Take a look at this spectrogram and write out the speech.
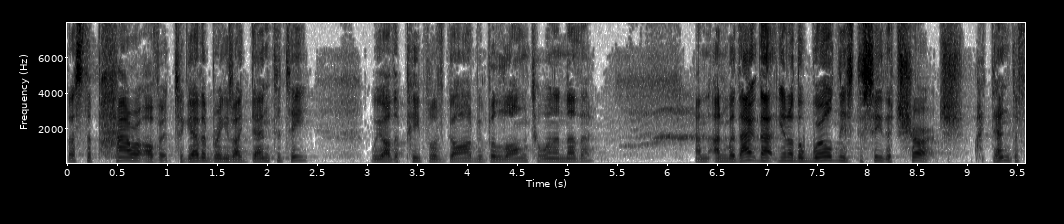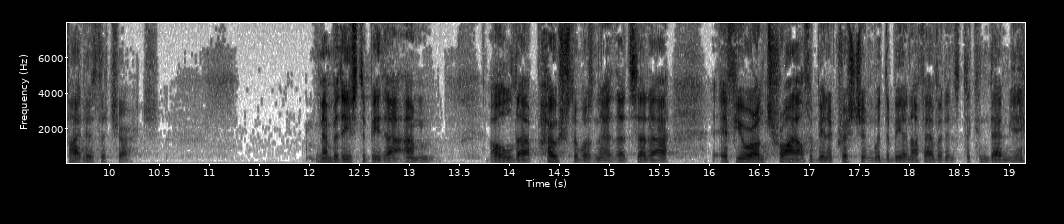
That's the power of it. Together brings identity. We are the people of God. We belong to one another. And, and without that, you know, the world needs to see the church identified as the church. Remember, there used to be that um, old uh, poster, wasn't it, that said, uh, if you were on trial for being a Christian, would there be enough evidence to condemn you?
